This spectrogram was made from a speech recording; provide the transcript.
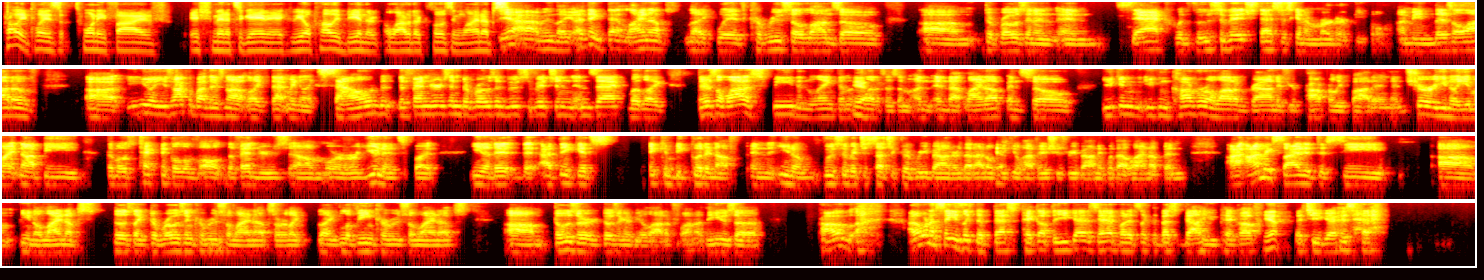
probably plays 25 ish minutes a game. He'll probably be in their, a lot of their closing lineups. Yeah, I mean, like I think that lineup, like with Caruso, Lonzo, um, DeRozan, and, and Zach with Vucevic, that's just going to murder people. I mean, there's a lot of, uh, you know, you talk about there's not like that many like sound defenders in DeRozan, Vucevic, and, and Zach, but like there's a lot of speed and length and athleticism yeah. in, in that lineup, and so you can you can cover a lot of ground if you're properly bought in. And sure, you know, you might not be the most technical of all defenders um, or, or, units, but you know, they, they, I think it's it can be good enough. And you know, Vucevic is such a good rebounder that I don't yeah. think you'll have issues rebounding with that lineup. And I, I'm excited to see um, you know, lineups, those like DeRozan Caruso lineups or like like LaVine Caruso lineups. Um, those are those are gonna be a lot of fun. I think he was a probably I don't want to say he's like the best pickup that you guys have, but it's like the best value pickup yep. that you guys have.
